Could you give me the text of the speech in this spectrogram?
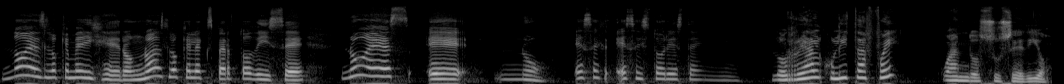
No es lo que me dijeron, no es lo que el experto dice, no es, eh, no, esa, esa historia está en mí. Lo real, Julita, fue cuando sucedió.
